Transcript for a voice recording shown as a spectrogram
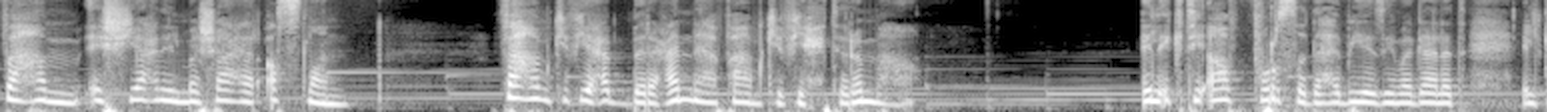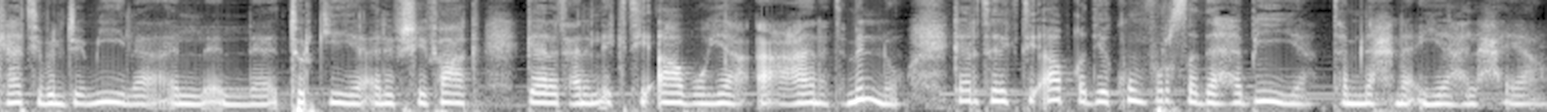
فهم إيش يعني المشاعر أصلا. فهم كيف يعبر عنها. فهم كيف يحترمها. الاكتئاب فرصة ذهبية زي ما قالت الكاتبة الجميلة التركية ألف شيفاك قالت عن الاكتئاب وهي عانت منه. قالت الاكتئاب قد يكون فرصة ذهبية تمنحنا إياها الحياة.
